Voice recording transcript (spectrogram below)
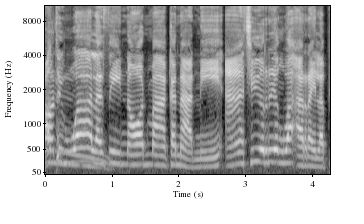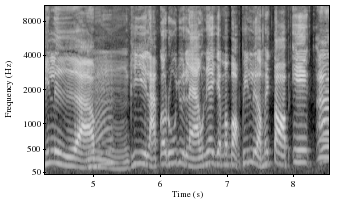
นเอาถึงว่าละสินอนมาขนาดนี้อะชื่อเรื่องว่าอะไรล่ะพี่เหลืออืมมพี่ยีรับก็รู้อยู่แล้วเนี่ยอย่ามาบอกพี่เหลือมให้ตอบอีกอ่า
